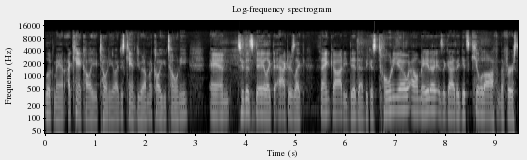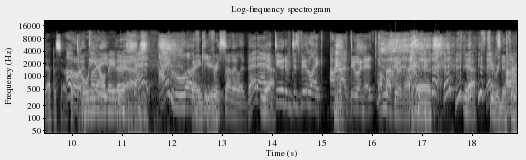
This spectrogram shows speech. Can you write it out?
look man i can't call you tonio. I just can't do it. I'm going to call you tony. And to this day like the actor's like thank god he did that because tonio almeida is a guy that gets killed off in the first episode. Oh, but tony buddy, almeida. Yeah. That, I love Thank Kiefer you. Sutherland. That Yeah. attitude of just being like, I'm not doing it. I'm not doing that. yeah. It's too ridiculous.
